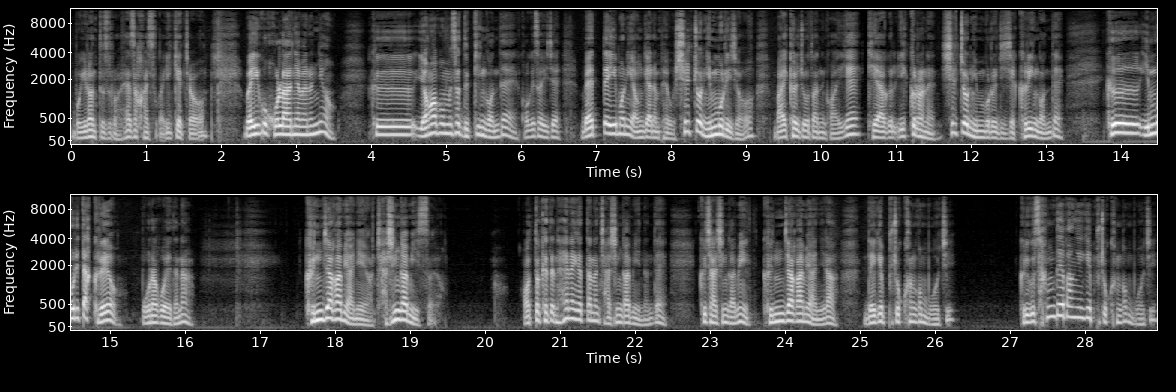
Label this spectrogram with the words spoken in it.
뭐 이런 뜻으로 해석할 수가 있겠죠. 왜 이거 골라왔냐면은요. 그 영화 보면서 느낀 건데 거기서 이제 맷 데이먼이 연기하는 배우 실존 인물이죠. 마이클 조던과의 계약을 이끌어낸 실존 인물을 이제 그린 건데 그 인물이 딱 그래요. 뭐라고 해야 되나? 근자감이 아니에요. 자신감이 있어요. 어떻게든 해내겠다는 자신감이 있는데 그 자신감이 근자감이 아니라 내게 부족한 건 뭐지? 그리고 상대방에게 부족한 건 뭐지?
